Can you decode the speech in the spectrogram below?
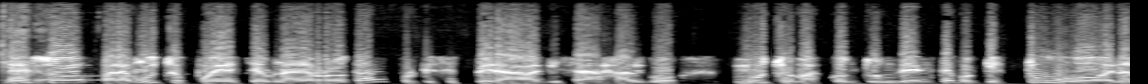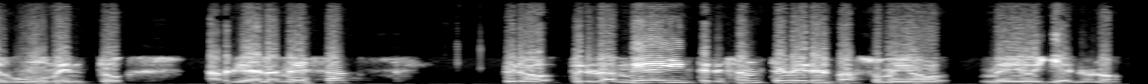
Eso para muchos puede ser una derrota, porque se esperaba quizás algo mucho más contundente, porque estuvo en algún momento arriba de la mesa, pero pero también es interesante ver el vaso medio medio lleno, ¿no?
